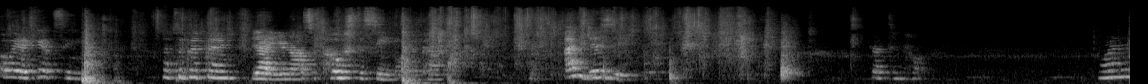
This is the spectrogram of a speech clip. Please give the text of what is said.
Oh wait, I can't see. That's a good thing. Yeah, you're not supposed to see Monica. I'm dizzy. That didn't help. One.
